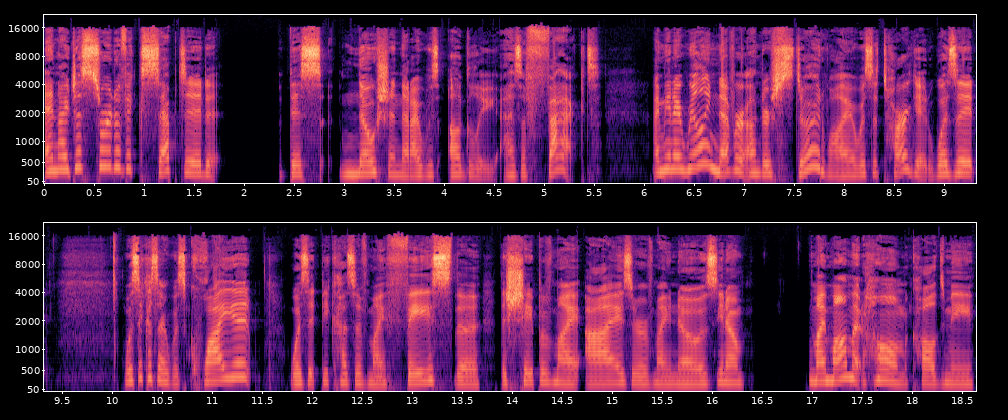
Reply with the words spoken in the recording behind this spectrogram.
And I just sort of accepted this notion that I was ugly as a fact. I mean, I really never understood why I was a target. Was it was it because I was quiet? Was it because of my face, the the shape of my eyes or of my nose? You know, my mom at home called me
